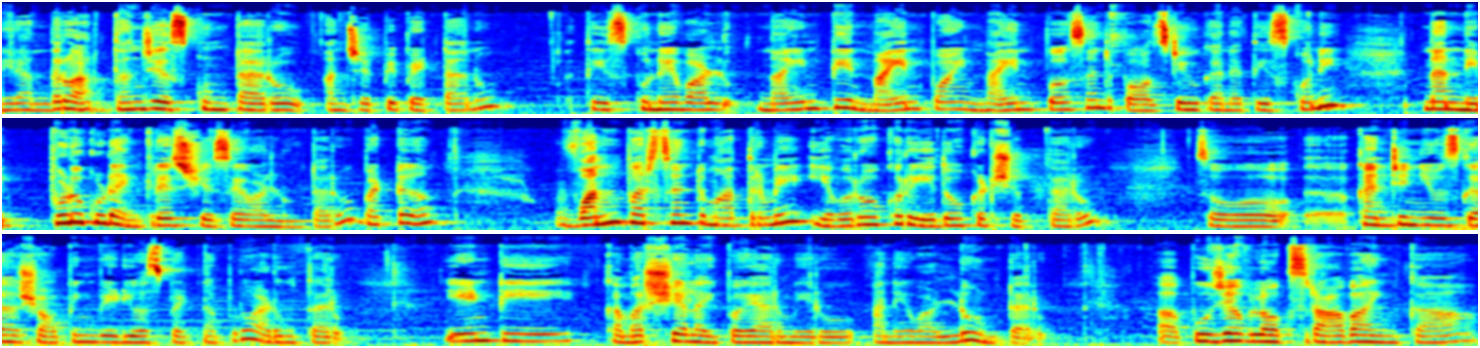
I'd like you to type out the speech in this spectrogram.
మీరందరూ అర్థం చేసుకుంటారు అని చెప్పి పెట్టాను. తీసుకునే వాళ్ళు ninety nine point nine percent పాజిటివ్గానే తీసుకొని నన్ను ఎప్పుడు కూడా ఎంకరేజ్ చేసేవాళ్ళు ఉంటారు. బట్ వన్ పర్సెంట్ మాత్రమే ఎవరో ఒకరు ఏదో ఒకటి చెప్తారు. సో కంటిన్యూస్గా షాపింగ్ వీడియోస్ పెట్టినప్పుడు అడుగుతారు. ఏంటి? కమర్షియల్ అయిపోయారు మీరు అనేవాళ్ళు ఉంటారు. పూజా వ్లాగ్స్ రావా ఇంకా?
